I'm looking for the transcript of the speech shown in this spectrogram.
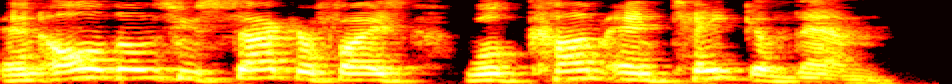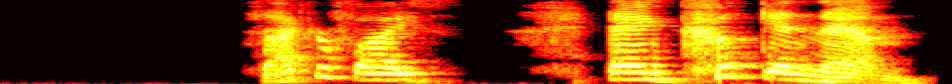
and all those who sacrifice will come and take of them. Sacrifice and cook in them.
